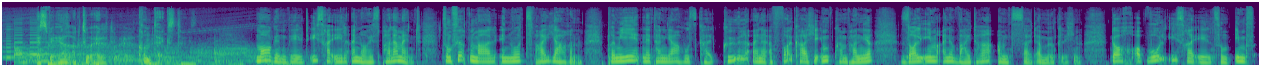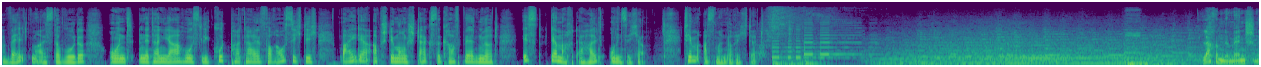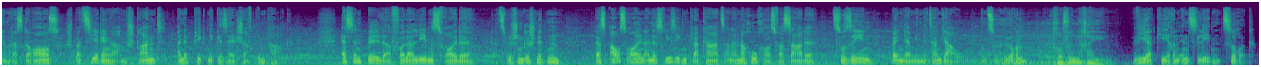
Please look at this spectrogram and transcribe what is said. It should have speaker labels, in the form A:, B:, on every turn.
A: SWR aktuell Kontext.
B: Morgen wählt Israel ein neues Parlament. Zum vierten Mal in nur zwei Jahren. Premier Netanyahus Kalkül, eine erfolgreiche Impfkampagne, soll ihm eine weitere Amtszeit ermöglichen. Doch obwohl Israel zum Impfweltmeister wurde und Netanyahus Likud-Partei voraussichtlich bei der Abstimmung stärkste Kraft werden wird, ist der Machterhalt unsicher. Tim Assmann berichtet.
C: Lachende Menschen in Restaurants, Spaziergänger am Strand, eine Picknickgesellschaft im Park. Es sind Bilder voller Lebensfreude, dazwischen geschnitten das Ausrollen eines riesigen Plakats an einer Hochhausfassade, zu sehen Benjamin Netanyahu und zu hören Wir kehren ins Leben zurück.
